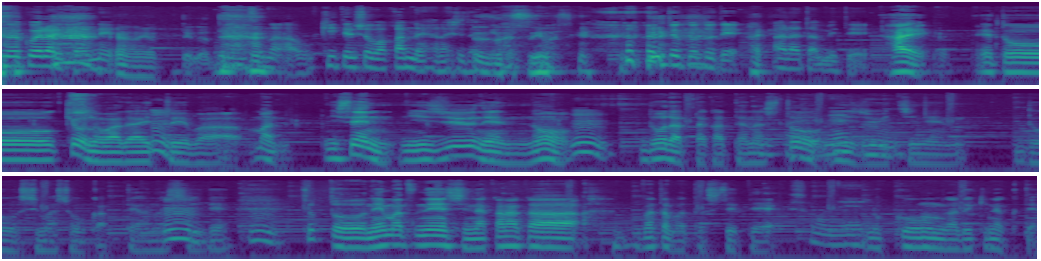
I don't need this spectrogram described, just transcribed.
乗り越えられたらね。うん、よかったよかっまあそんな聞いてる人わかんない話だけど。た。すいません。ということで、はい。改めて。はい。えっ、と、今日の話題といえば、まあ、2020年のうん。どうだったかって話と、うん。21年どうしましょうかって話で、うんちょっと年末年始なかなかバタバタしてて、ね。録音ができなくて、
